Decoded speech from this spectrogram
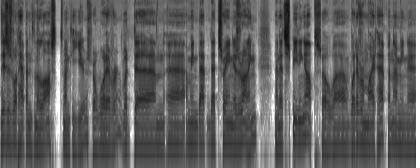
this is what happened in the last 20 years or whatever. But um, uh, I mean, that, that train is running and it's speeding up. So uh, whatever might happen, I mean, uh,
